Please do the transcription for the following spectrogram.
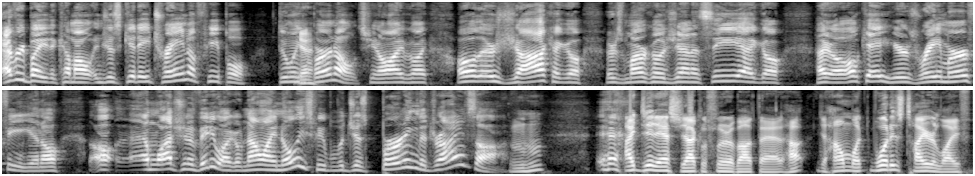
everybody to come out and just get a train of people doing Yeah. burnouts. You know, I'm like, oh, there's Jacques. I go, there's Marco Genesee. I go, I go, okay, here's Ray Murphy. You know, Uh, I'm watching a video. I go, now I know these people, but just burning the drives off. I did ask Jacques Lafleur about that. How how much? What is tire life?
